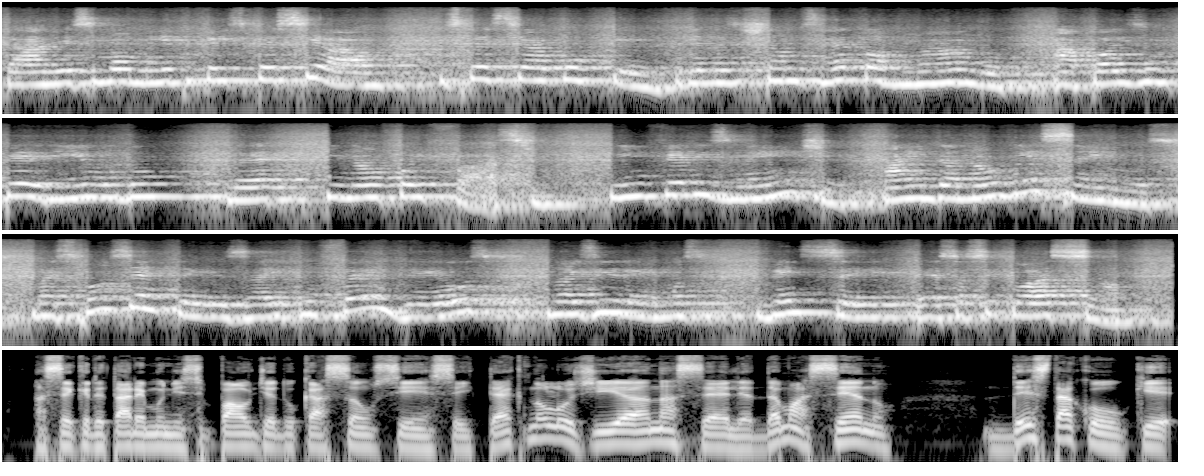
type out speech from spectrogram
tá? Nesse momento que é especial. Especial por quê? Porque nós estamos retornando após um período né, que não foi fácil. E infelizmente ainda não vencemos, mas com certeza e com fé em Deus nós iremos vencer essa situação. A secretária municipal de Educação, Ciência e Tecnologia, Ana Célia Damasceno, destacou que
